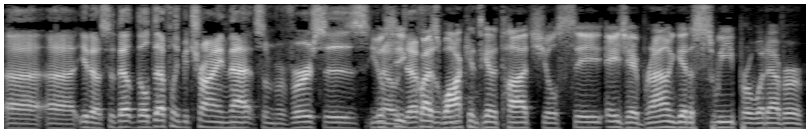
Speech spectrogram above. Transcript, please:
Uh, uh, you know, so they'll they'll definitely be trying that. Some reverses. You will know, see definitely. Quez Watkins get a touch. You'll see AJ Brown get a sweep or whatever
